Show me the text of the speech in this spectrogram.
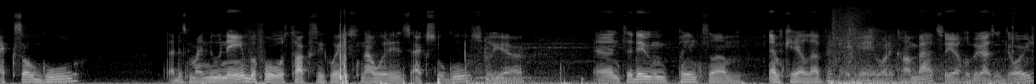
Exo Ghoul. That is my new name, before it was Toxic Waste, now it is Exo Ghoul, so yeah. And today we're playing some MK11, aka Mortal Kombat, so yeah, hope you guys enjoyed.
